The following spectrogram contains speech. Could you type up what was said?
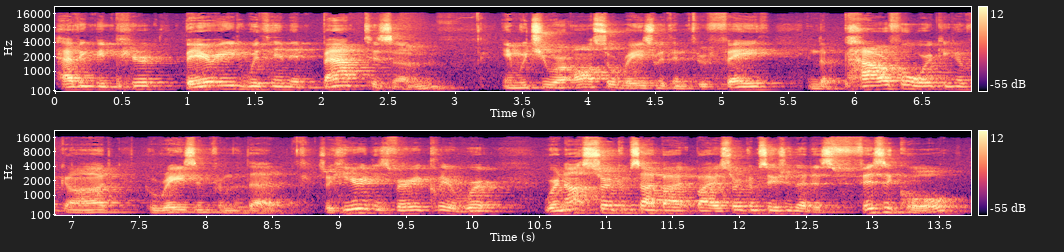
having been buried with him in baptism in which you are also raised with him through faith in the powerful working of God who raised him from the dead. So here it is very clear we're, we're not circumcised by, by a circumcision that is physical,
